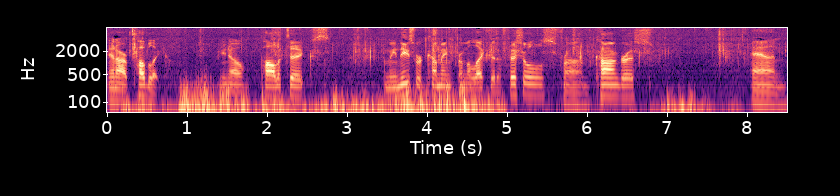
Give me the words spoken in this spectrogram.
in our public you know, politics. I mean, these were coming from elected officials, from Congress, and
